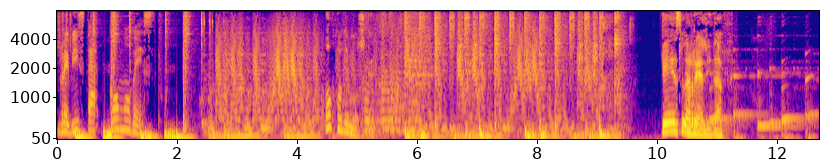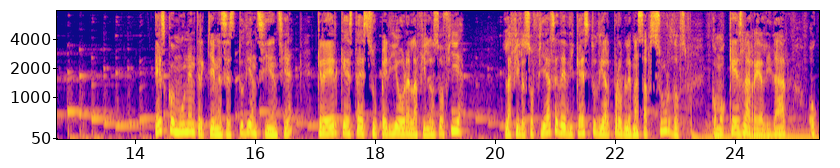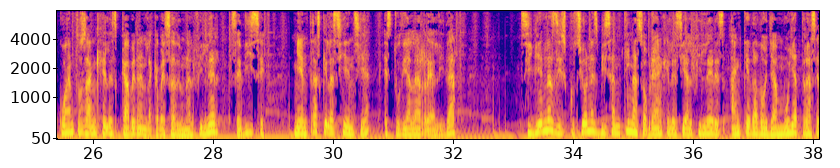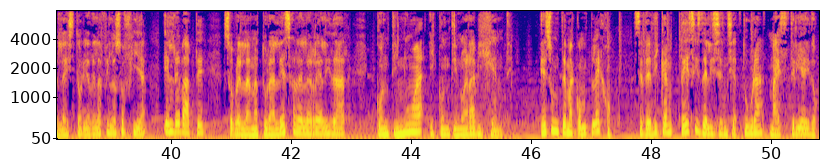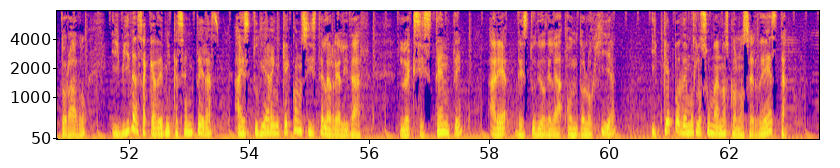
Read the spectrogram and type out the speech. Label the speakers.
Speaker 1: Revista Cómo ves.
Speaker 2: Ojo de mosca.
Speaker 3: ¿Qué es la realidad? Es común entre quienes estudian ciencia creer que esta es superior a la filosofía. La filosofía se dedica a estudiar problemas absurdos, como qué es la realidad o cuántos ángeles caben en la cabeza de un alfiler, se dice, mientras que la ciencia estudia la realidad. Si bien las discusiones bizantinas sobre ángeles y alfileres han quedado ya muy atrás en la historia de la filosofía, el debate sobre la naturaleza de la realidad continúa y continuará vigente. Es un tema complejo. Se dedican tesis de licenciatura, maestría y doctorado y vidas académicas enteras a estudiar en qué consiste la realidad, lo existente, área de estudio de la ontología, y qué podemos los humanos conocer de esta,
